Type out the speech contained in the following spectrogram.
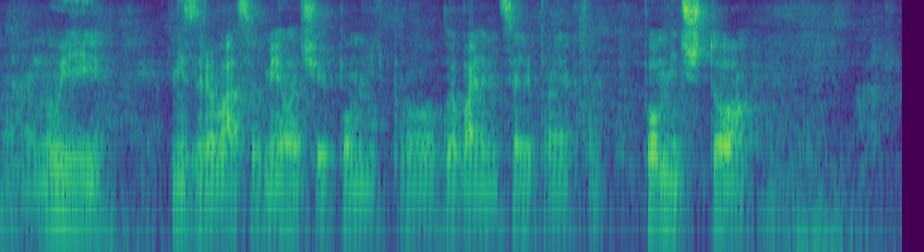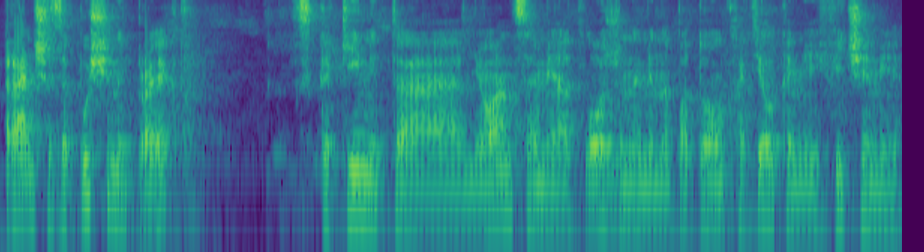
А, Ну и не зарываться в мелочи, помнить про глобальные цели проекта. Помнить, что раньше запущенный проект с какими-то нюансами, отложенными на потом хотелками и фичами,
